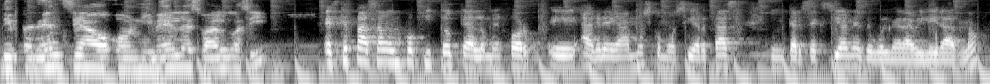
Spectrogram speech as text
diferencia o niveles o algo así? Es que pasa un poquito que a lo mejor eh, agregamos como ciertas intersecciones de vulnerabilidad, ¿no?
